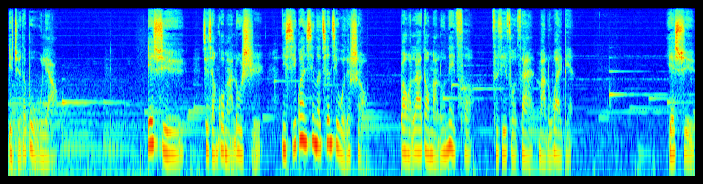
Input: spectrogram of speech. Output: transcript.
也觉得不无聊。也许就像过马路时，你习惯性的牵起我的手，把我拉到马路内侧，自己走在马路外边。也许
